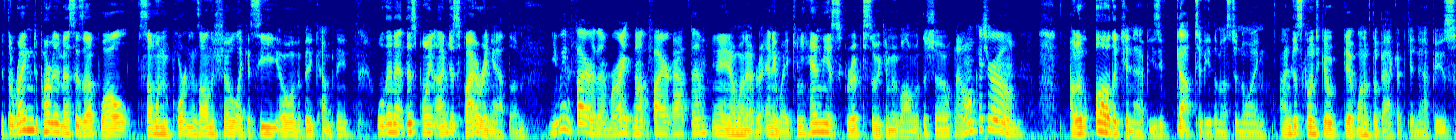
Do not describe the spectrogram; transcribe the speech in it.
if the writing department messes up while someone important is on the show, like a CEO of a big company, well, then at this point, I'm just firing at them. You mean fire them, right? Not fire at them? Yeah, yeah, whatever. Anyway, can you hand me a script so we can move on with the show? No, get your own. Out of all the kidnappies, you've got to be the most annoying. I'm just going to go get one of the backup kidnappies.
